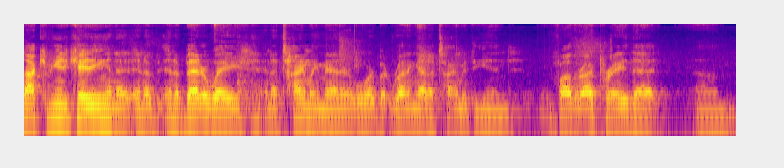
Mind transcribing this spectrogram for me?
not communicating in a, in a, in a better way, in a timely manner, Lord, but running out of time at the end. Father, I pray that, um,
